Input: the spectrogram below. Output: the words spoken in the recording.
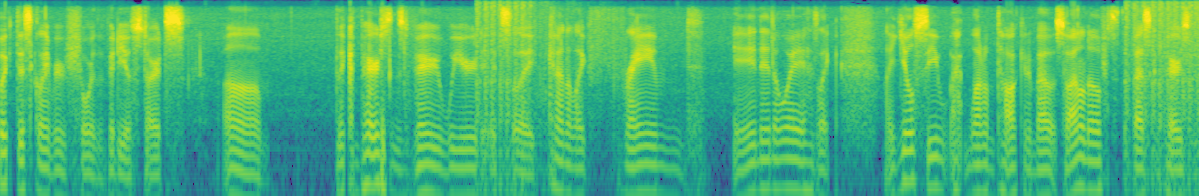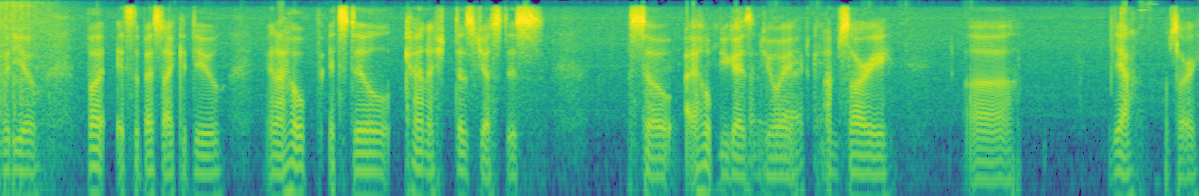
quick disclaimer before the video starts. Um, the comparison's very weird. It's like kind of like framed in in a way. It has like like you'll see what I'm talking about. So I don't know if it's the best comparison video, but it's the best I could do, and I hope it still kind of does justice. So I hope you guys enjoy. I'm sorry. Uh, yeah, I'm sorry.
